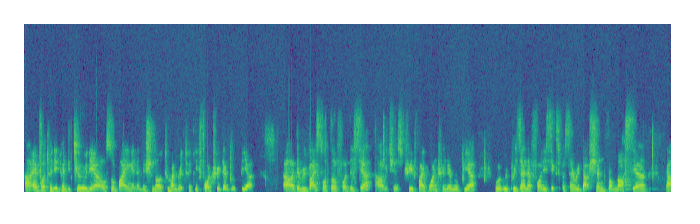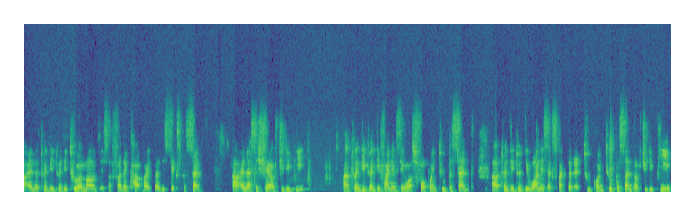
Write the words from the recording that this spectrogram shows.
Uh, and for 2022, they are also buying an additional 224 trillion rupiah. Uh, the revised total for this year, uh, which is 351 trillion rupiah, would represent a 46% reduction from last year uh, and the 2022 amount is a further cut by 36%. Uh, and as a share of GDP, uh, 2020 financing was 4.2%. Uh, 2021 is expected at 2.2% of GDP,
